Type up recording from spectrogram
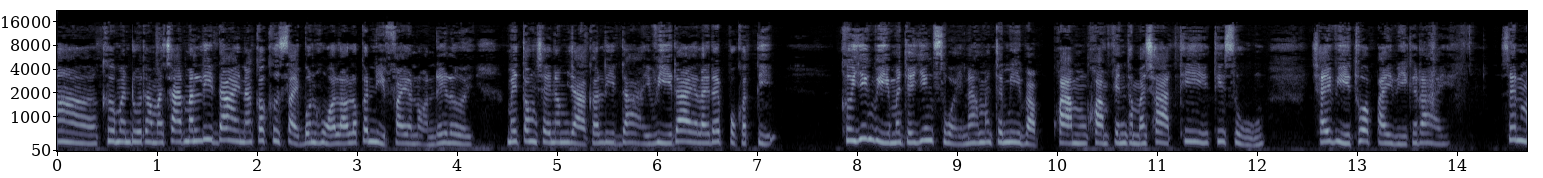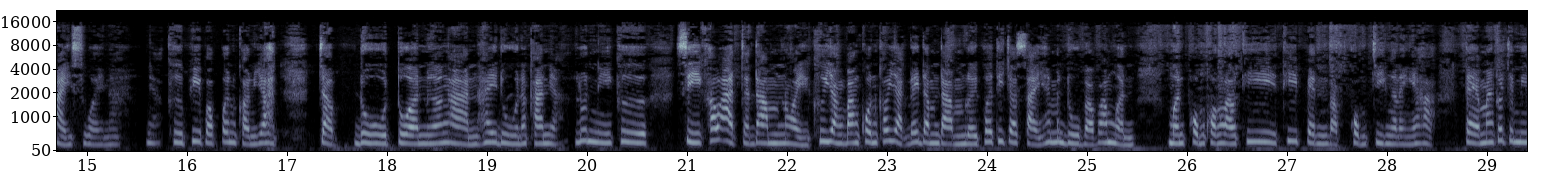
อ่า คือมันดูธรรมชาติมันรีดได้นะ ก็คือใส่บนหัวเราแล้วก็หนีบไฟอ่อนๆได้เลย ไม่ต้องใช้น้ำยาก็รีดได้หวีได้อะไรได้ปกติ คือยิ่งหวีมันจะยิ่งสวยนะ มันจะมีแบบความความเป็นธรรมชาติที่ที่สูง ใช้หวีทั่วไปหวีก็ได้ เส้นไหมสวยนะเนี่ยคือพี่ป๊อปเปิลขออนุญาตจับดูตัวเนื้องานให้ดูนะคะเนี่ยรุ่นนี้คือสีเขาอาจจะดำหน่อย คืออย่างบางคนเขาอยากได้ดำๆเลยเพื่อที่จะใส่ให้มันดูแบบว่าเหมือนเหมือนผมของเราที่ที่เป็นแบบผมจริงอะไรเงี้ยค่ะ แต่มันก็จะมี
